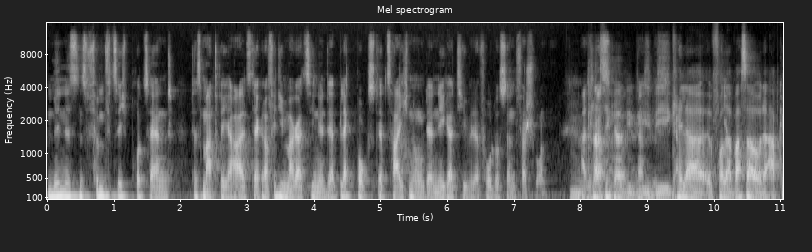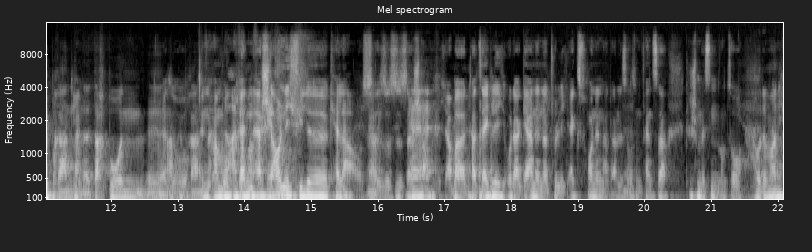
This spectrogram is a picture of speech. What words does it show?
mindestens 50 Prozent des Materials der Graffiti-Magazine, der Blackbox, der Zeichnungen, der Negative, der Fotos sind verschwunden. Also Klassiker das- wie, das wie, ist- wie ja. Keller äh, voller Wasser oder abgebrannt Klar. oder Dachboden äh, Also abgebrannt. in Hamburg brennen erstaunlich viele Keller aus. Ja. Also es ist erstaunlich. Aber tatsächlich oder gerne natürlich Ex-Freundin hat alles aus dem Fenster geschmissen und so. Oder mal nicht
